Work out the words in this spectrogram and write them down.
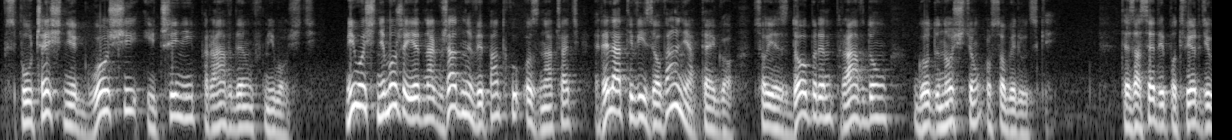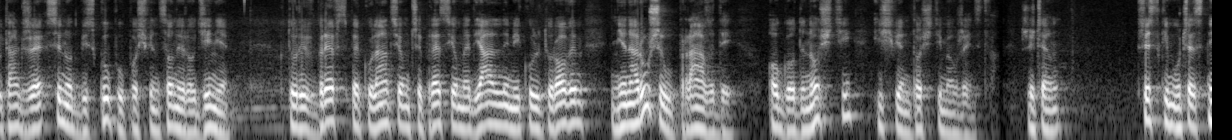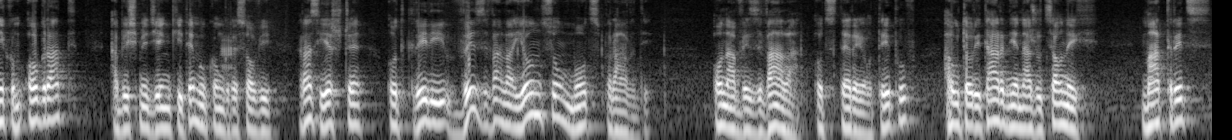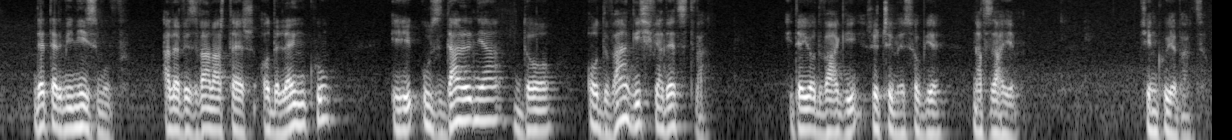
współcześnie głosi i czyni prawdę w miłości. Miłość nie może jednak w żadnym wypadku oznaczać relatywizowania tego, co jest dobrem, prawdą, godnością osoby ludzkiej. Te zasady potwierdził także synod biskupu poświęcony rodzinie, który wbrew spekulacjom czy presjom medialnym i kulturowym nie naruszył prawdy o godności i świętości małżeństwa. Życzę wszystkim uczestnikom obrad, abyśmy dzięki temu kongresowi raz jeszcze odkryli wyzwalającą moc prawdy. Ona wyzwala od stereotypów, autorytarnie narzuconych matryc, determinizmów, ale wyzwala też od lęku i uzdalnia do odwagi świadectwa. I tej odwagi życzymy sobie nawzajem. Dziękuję bardzo.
